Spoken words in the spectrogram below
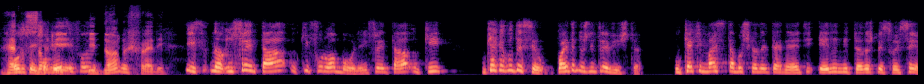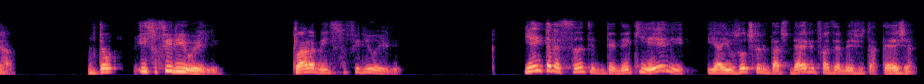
Redução Ou seja, de, esse foi... de danos, Fred? Isso, não, enfrentar o que furou a bolha, enfrentar o que. O que é que aconteceu? 40 minutos de entrevista. O que é que mais se está buscando na internet? Ele imitando as pessoas sem ar. Então, isso feriu ele. Claramente, isso feriu ele. E é interessante entender que ele e aí os outros candidatos devem fazer a mesma estratégia.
